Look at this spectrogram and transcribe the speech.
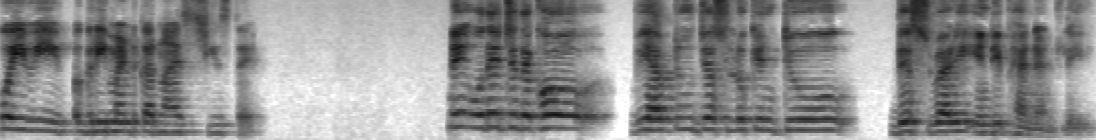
ਕੋਈ ਵੀ ਅਗਰੀਮੈਂਟ ਕਰਨਾ ਇਸ ਚੀਜ਼ ਤੇ? ਨਹੀਂ ਉਹਦੇ ਚ ਦੇਖੋ we have to just look into this very independently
